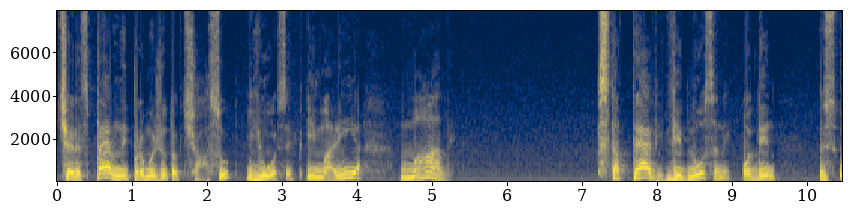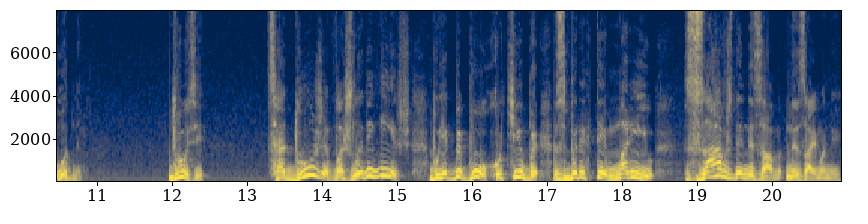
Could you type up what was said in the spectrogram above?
через певний промежуток часу Йосип і Марія мали статеві відносини один з одним. Друзі, це дуже важливий вірш. Бо якби Бог хотів би зберегти Марію завжди незайманою,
